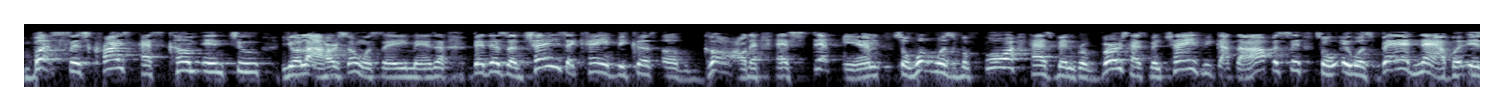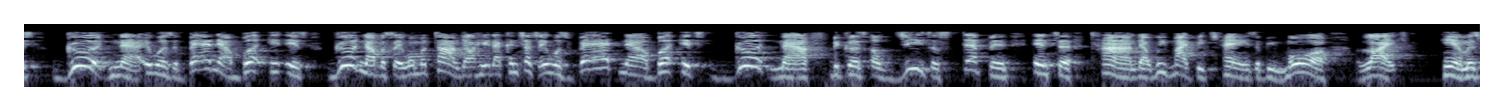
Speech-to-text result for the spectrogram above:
but since Christ has come into your life, I heard someone say, amen, uh, that there's a change that came because of God that has stepped in. So what was before has been reversed, has been changed. We got the opposite. So it was bad now, but it's good now. It was bad now, but it is good now. I'm to say one more time. Y'all hear that conjunction? It was bad now, but it's good now because of Jesus stepping into time that we might be changed to be more like him. Is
